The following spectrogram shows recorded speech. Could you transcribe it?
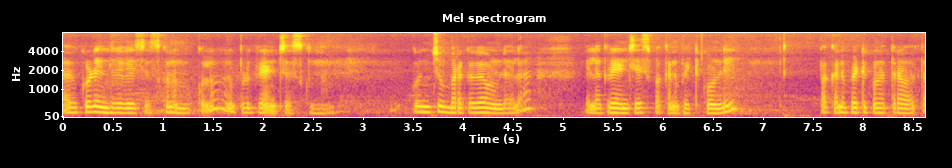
అవి కూడా ఇందులో వేసేసుకున్న ముక్కలు ఇప్పుడు గ్రైండ్ చేసుకుందాం. కొంచెం బరకగా ఉండేలా ఇలా గ్రైండ్ చేసి పక్కన పెట్టుకోండి. పక్కన పెట్టుకున్న తర్వాత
